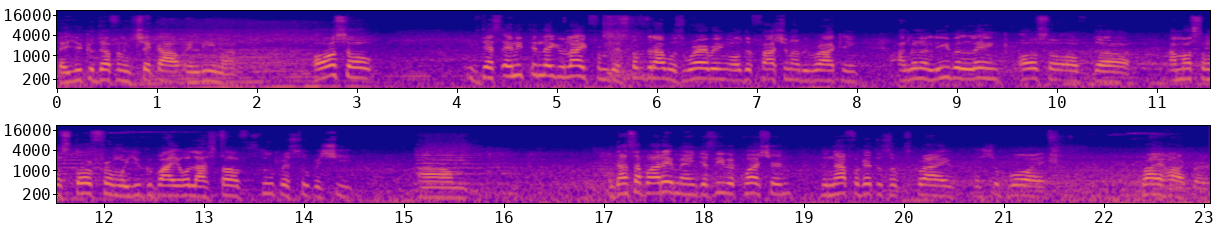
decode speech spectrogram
that you could definitely check out in Lima. Also, if there's anything that you like from the stuff that I was wearing, all the fashion I'll be rocking, I'm gonna leave a link also of the Amazon storefront where you could buy all that stuff super, super cheap. Um, and that's about it, man. Just leave a question. Do not forget to subscribe. It's your boy, Ray Harper.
